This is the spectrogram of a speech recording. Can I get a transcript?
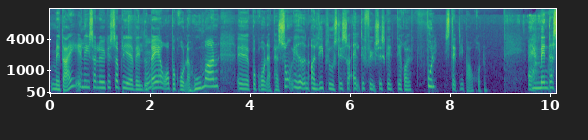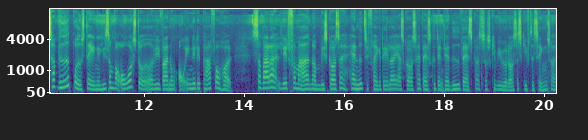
med dig, Elisa Lykke, så bliver jeg væltet mm. bagover på grund af humoren, øh, på grund af personligheden, og lige pludselig så alt det fysiske, det røg fuldstændig i baggrunden. Ja. Men da så hvedebrødsdagene ligesom var overstået, og vi var nogle år inde i det parforhold, så var der lidt for meget, når vi skal også have handlet til frikadeller, og jeg skal også have vasket den der hvide vask, og så skal vi jo også have skiftet sengetøj,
